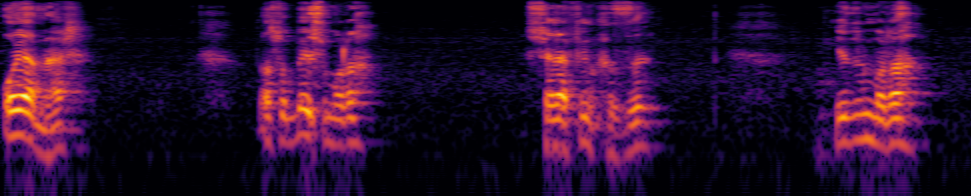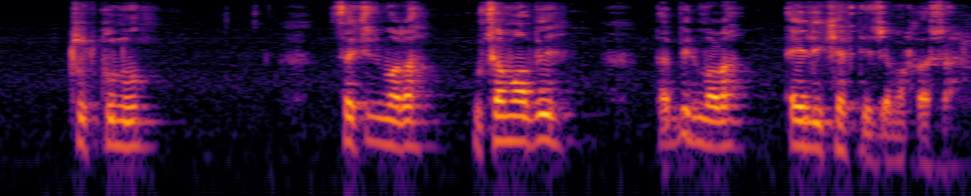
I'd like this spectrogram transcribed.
Oyamer. Daha sonra 5 numara Şeref'in kızı. 7 numara Tutkun'un. 8 numara Uçam abi ve 1 numara Eğli Kef diyeceğim arkadaşlar.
